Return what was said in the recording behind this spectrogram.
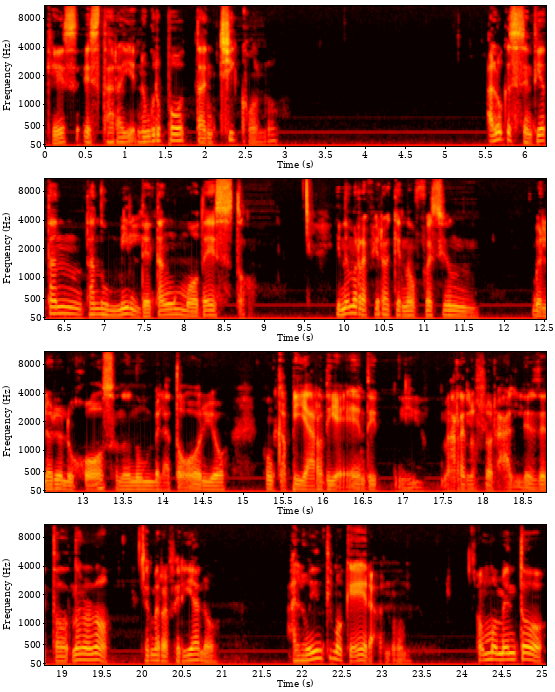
que es estar ahí en un grupo tan chico, ¿no? Algo que se sentía tan, tan humilde, tan modesto. Y no me refiero a que no fuese un velorio lujoso, no en un velatorio, con capilla ardiente y, arreglos florales, de todo. No, no, no. Yo me refería a lo, a lo íntimo que era, ¿no? A un momento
